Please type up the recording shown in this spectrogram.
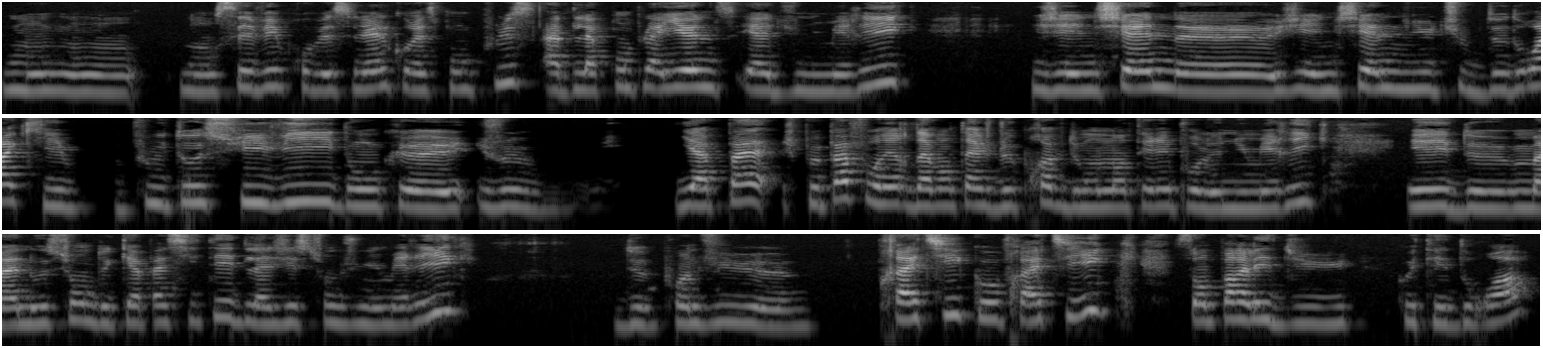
mon, CV professionnel correspond plus à de la compliance et à du numérique. J'ai une chaîne euh, j'ai une chaîne YouTube de droit qui est plutôt suivie. Donc euh, je y a pas je peux pas fournir davantage de preuves de mon intérêt pour le numérique et de ma notion de capacité de la gestion du numérique de point de vue euh, pratique au pratique sans parler du côté droit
